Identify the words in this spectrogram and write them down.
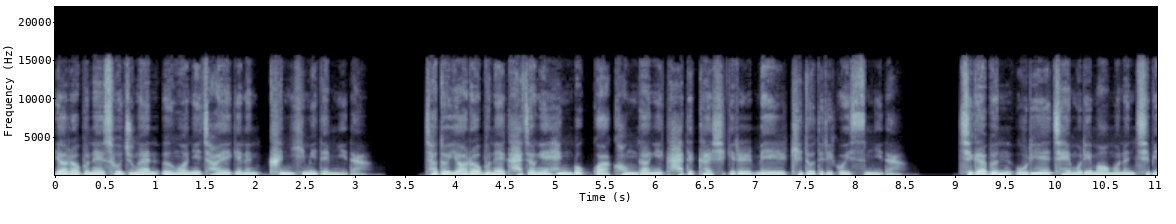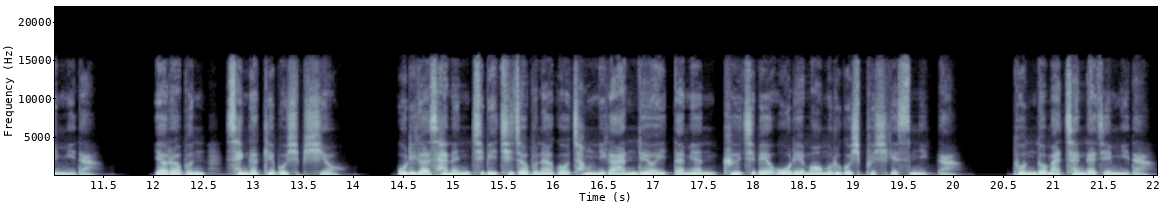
여러분의 소중한 응원이 저에게는 큰 힘이 됩니다. 저도 여러분의 가정의 행복과 건강이 가득하시기를 매일 기도드리고 있습니다. 지갑은 우리의 재물이 머무는 집입니다. 여러분 생각해 보십시오. 우리가 사는 집이 지저분하고 정리가 안 되어 있다면 그 집에 오래 머무르고 싶으시겠습니까? 돈도 마찬가지입니다.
